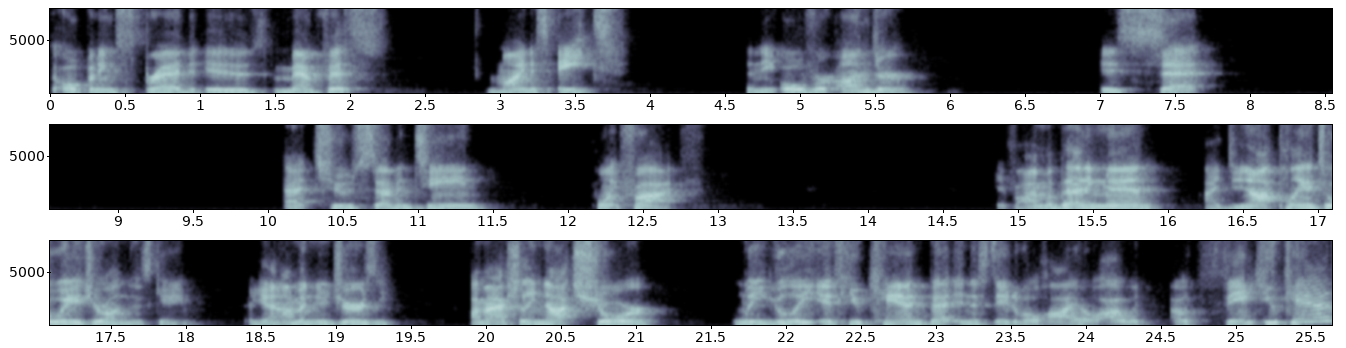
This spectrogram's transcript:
The opening spread is Memphis minus eight, and the over under is set at 217.5. If I'm a betting man, I do not plan to wager on this game. Again, I'm in New Jersey. I'm actually not sure legally if you can bet in the state of Ohio. I would I would think you can.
